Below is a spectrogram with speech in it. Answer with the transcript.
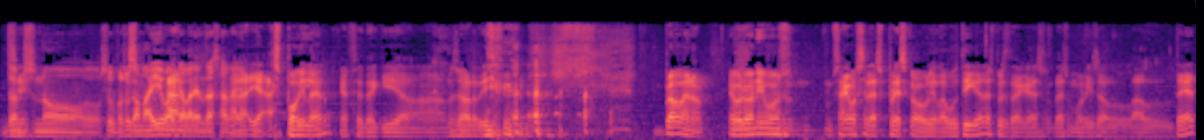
doncs Sí. no... Suposo que mai ho Ara- acabarem de saber. Ara hi ha spoiler, que ha fet aquí el, el Jordi. Però bueno, Euronymous, em sembla que va ser després que va obrir la botiga, després de que es desmorís el, el Dead,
